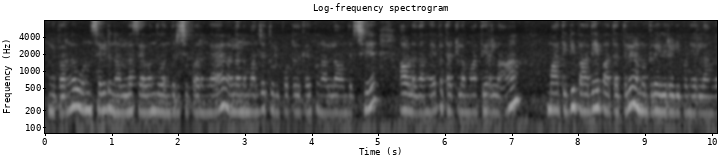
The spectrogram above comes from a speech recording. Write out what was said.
நீங்கள் பாருங்கள் ஒன் சைடு நல்லா செவந்து வந்துருச்சு பாருங்கள் நல்லா அந்த மஞ்சள் தூள் போட்டதுக்கு நல்லா வந்துருச்சு. அவ்வளோதாங்க இப்போ தட்டில் மாற்றிடலாம் மாற்றிட்டு இப்போ அதே பாத்திரத்தில் நம்ம கிரேவி ரெடி பண்ணிடலாங்க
